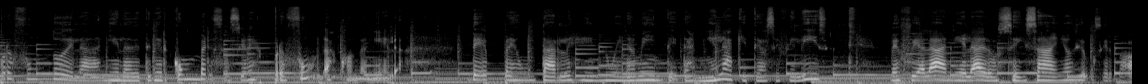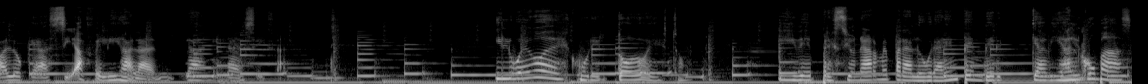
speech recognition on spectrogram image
profundo de la Daniela, de tener conversaciones profundas con Daniela, de preguntarle genuinamente, Daniela, ¿qué te hace feliz? Me fui a la Daniela de los seis años y observaba lo que hacía feliz a la, Daniela de seis años. Y luego de descubrir todo esto y de presionarme para lograr entender que había algo más,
